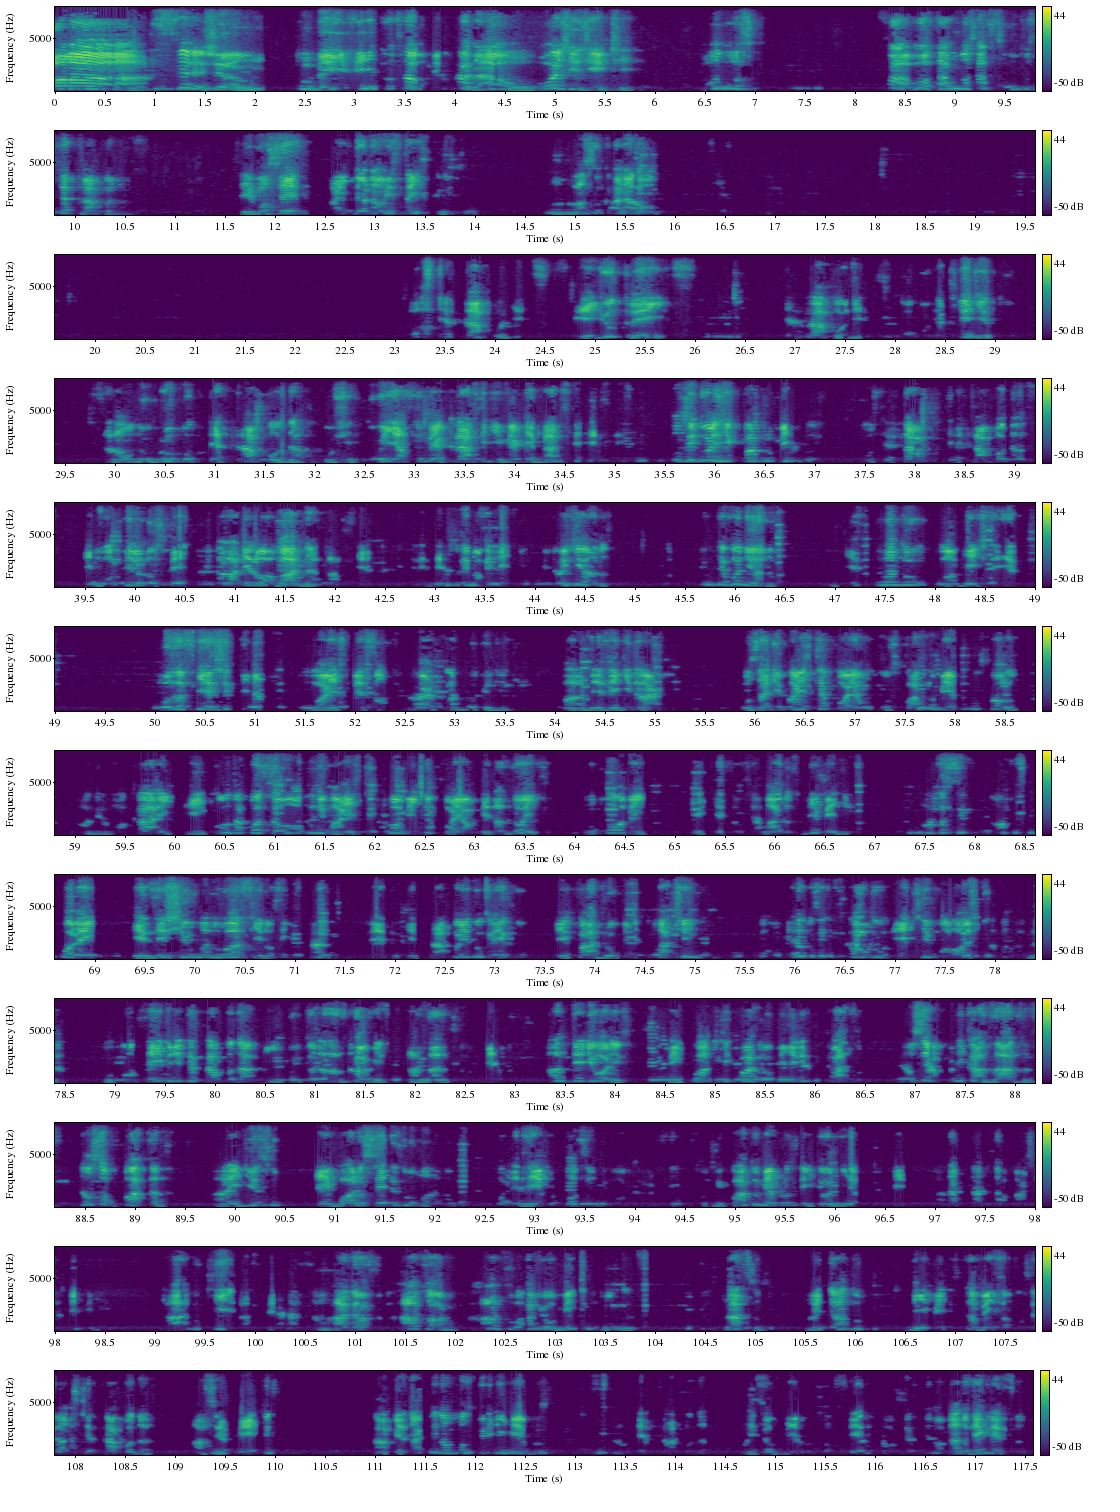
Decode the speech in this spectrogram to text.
Olá! Sejam muito bem-vindos ao meu canal. Hoje, gente, vamos voltar ao nosso assunto dos tetrápodes. Se você ainda não está inscrito no nosso canal, os tetrápodes, vídeo 3, tetrápodes, como já tinha dito, são do grupo tetrápoda, constitui a superclasse de vertebrados terrestres, possuidores de quatro membros. Os tetrápodas evoluíram nos peixes da ladeira ovada há cerca de 395 milhões de anos, no Devoniano, conquistando o ambiente terrestre. Usa-se este termo, ou a expressão quadrúpede, para designar os animais que apoiam os quatro membros do solo ao colocarem em contraposição aos animais que normalmente apoiam apenas dois, o homem, e que são chamados bípedes. Nota-se, nota porém, que existe uma nuance no significado entre tetrápode do grego e quadrúpede do latim. Com o mesmo significado etimológico da palavra, o conceito de tetrápoda inclui todas as aves, as aves anteriores, enquanto que quadrúpede, nesse caso, não se aplica às asas não patas. Além disso, embora os seres humanos, por exemplo, possam colocar-se sobre quatro membros, em teoria, adaptados à marcha bípede, dado que as pernas são razo razoavelmente longas e os braços, no entanto, bípedes também são considerados tetrápodas. As serpentes, apesar de não possuírem membros, são tetrápodas, pois seus membros sofreram um processo denominado regressão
